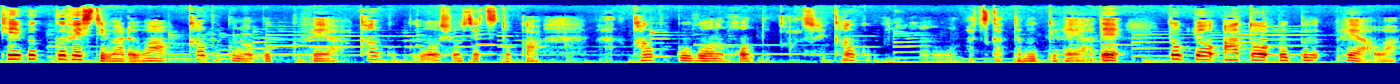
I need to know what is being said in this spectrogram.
K ブックフェスティバルは韓国のブックフェア韓国の小説とか韓国語の本とかそういう韓国の本を扱ったブックフェアで東京アートブックフェアは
